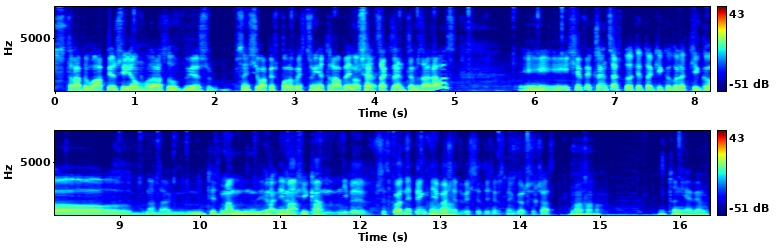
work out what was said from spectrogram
z trawy łapiesz i ją od razu, wiesz, w sensie łapiesz po lewej stronie trawy, No przed tak. zakrętem zaraz i, i się wykręcasz do takiego, takiego lekkiego No tak. dy- I mam, i gra, mam, i mam, grafika. mam niby wszystko ładnie, pięknie, Aha. właśnie 200 tysięcznych gorszy czas. Aha. No to nie wiem.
